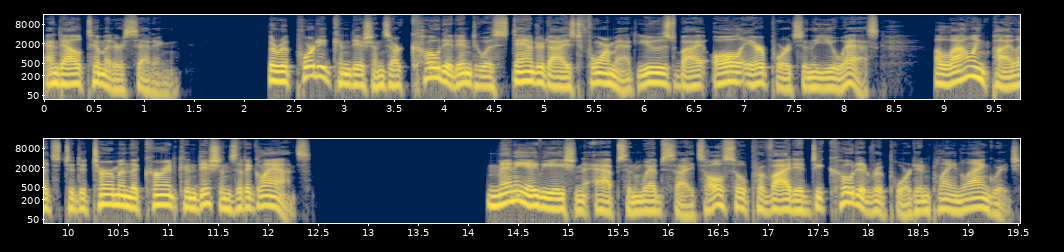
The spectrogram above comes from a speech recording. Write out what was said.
and altimeter setting. The reported conditions are coded into a standardized format used by all airports in the U.S., allowing pilots to determine the current conditions at a glance. Many aviation apps and websites also provide a decoded report in plain language.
